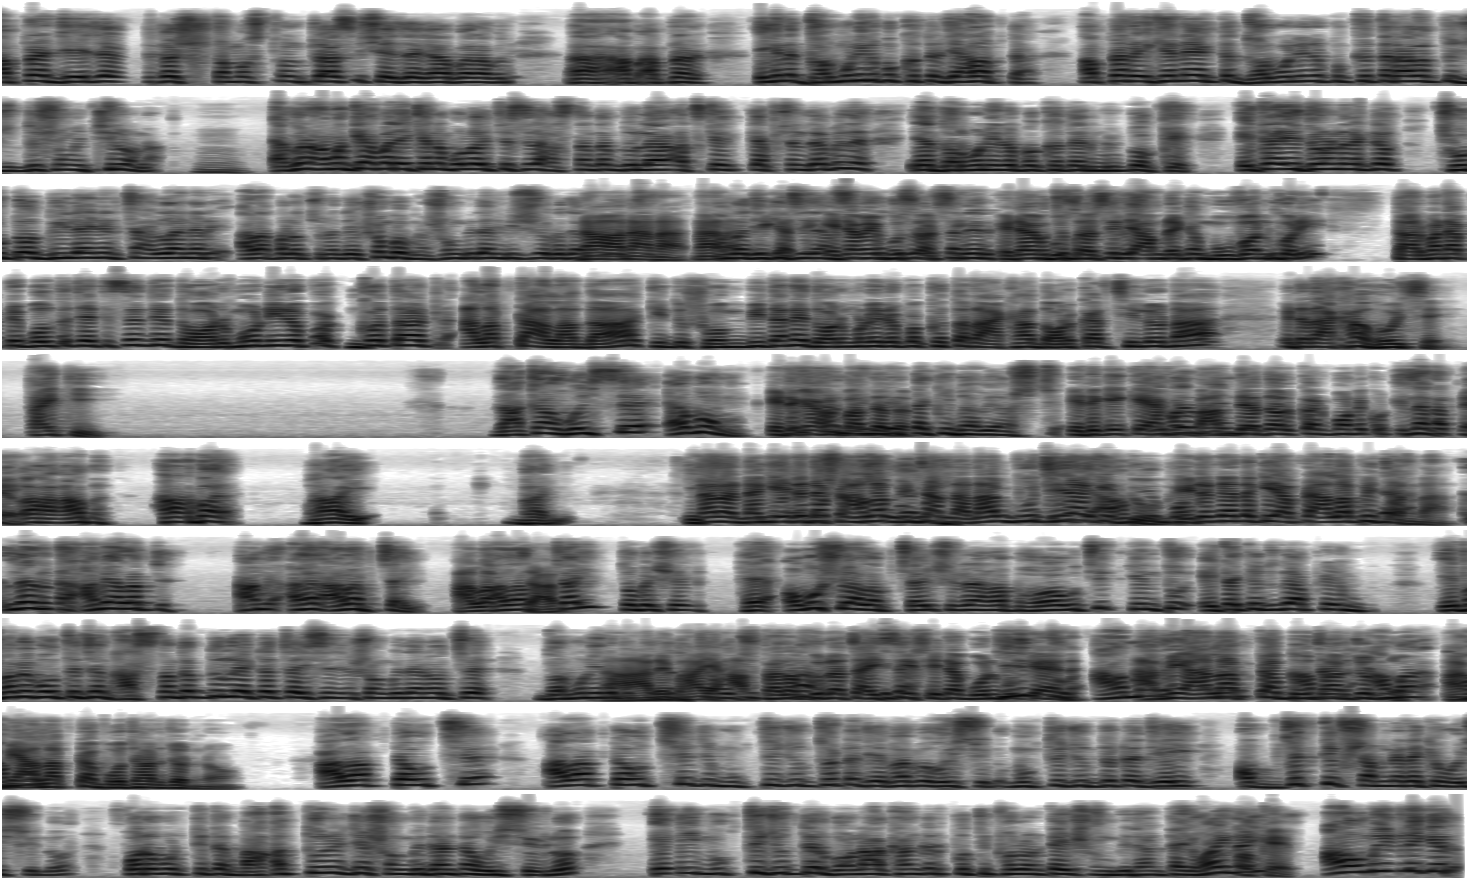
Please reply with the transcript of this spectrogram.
আপনার যে জায়গায় সমাজতন্ত্র আছে সেই জায়গায় আবার আপনার এখানে ধর্মনিরপেক্ষতার যে আলাপটা আপনার এখানে একটা ধর্মনিরপেক্ষতার আলাপ তো যুদ্ধের সময় ছিল না। এখন আমাকে আবার এখানে বলা যে হাসনাত আব্দুল্লাহ আজকে ক্যাপশন যাবে যে এ ধর্মনিরপেক্ষতার বিপক্ষে। এটা এই ধরনের একটা ছোট দুই লাইনের চার লাইনের আলাপ আলোচনা দেওয়া সম্ভব না। সংবিধান বিশেষজ্ঞ আমরা দেখেছি আছে এটা আমি বুঝতে পারছি। এটা আমি বুঝতে পারছি যে আমরা একটু মুভ অন করি। তার মানে আপনি বলতে চাইতেছেন যে ধর্ম নিরপেক্ষতার আলাপটা আলাদা কিন্তু সংবিধানে ধর্ম নিরপেক্ষতা রাখা দরকার ছিল না এটা রাখা হয়েছে। তাই কি? রাখা হয়েছে এবং এটাকে এখন বাদ দেওয়া কীভাবে আসছে? এটাকে কি এখন বাদ দেওয়া দরকার মনে করতেছেন আপনি? আবার ভাই ভাই না না নাকি এটা আপনি আলাপই চান না? আমি বুঝি না কিন্তু। এটা নিয়ে নাকি আপনি আলাপই চান না? না না আমি আলাপ চাই আমি আলাপ চাই। আলাপ চাই তবে সে হ্যাঁ অবশ্যই আলাপ চাই সেটা আলাপ হওয়া উচিত কিন্তু এটাকে যদি আপনি এভাবে বলতে চান? হাসনাত আব্দুল্লাহ এটা চাইছে যে সংবিধান হচ্ছে ধর্ম আরে ভাই হাসনাত আব্দুল্লাহ চাইছে সেটা বলব কেন? আমি আলাপটা বোঝার জন্য আমি আলাপটা বোঝার জন্য। আলাপটা হচ্ছে আলাপটা হচ্ছে যে মুক্তিযুদ্ধটা যেভাবে হয়েছিল মুক্তিযুদ্ধটা যেই অবজেক্টিভ সামনে রেখে হয়েছিল পরবর্তীতে বাহাত্তরের যে সংবিধানটা হয়েছিল এই মুক্তিযুদ্ধের গণ আকাঙ্ক্ষার প্রতিফলনটা এই সংবিধানটাই হয় নাই। আওয়ামী লীগের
